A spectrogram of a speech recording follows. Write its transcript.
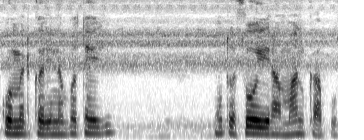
કોમેન્ટ કરીને બતાવીજો. હું તો સો હીરા માન કાપું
